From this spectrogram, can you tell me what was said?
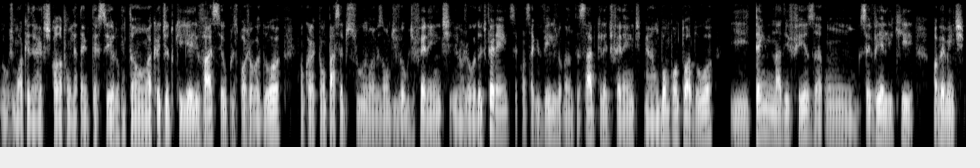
os mock drafts colocam ele até em terceiro. Então acredito que ele vai ser o principal jogador. É um cara que tem um passe absurdo, uma visão de jogo diferente. Ele é um jogador diferente, você consegue ver ele jogando, você sabe que ele é diferente. É um bom pontuador. E tem na defesa um. Você vê ali que, obviamente,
